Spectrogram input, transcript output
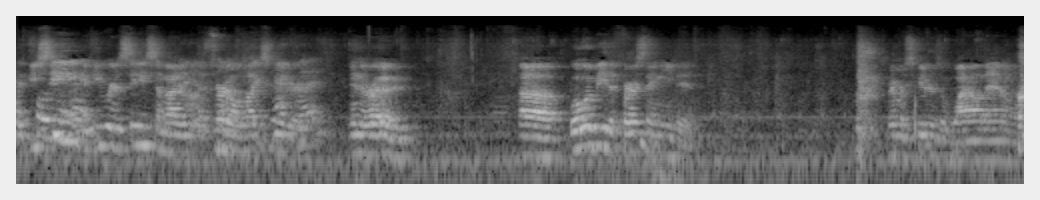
if you see, if you were to see somebody, a turtle like Scooter, in the road, uh, what would be the first thing you did? Remember, Scooter's a wild animal.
